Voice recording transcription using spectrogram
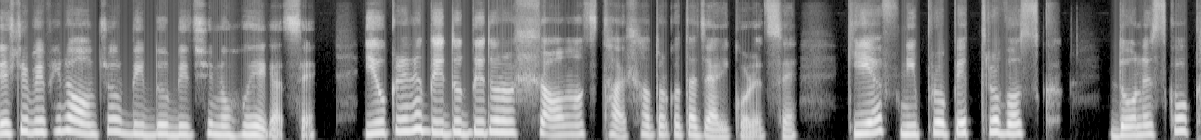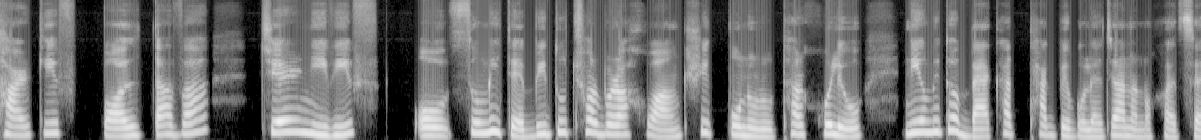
দেশটির বিভিন্ন অঞ্চল বিদ্যুৎ বিচ্ছিন্ন হয়ে গেছে। ইউক্রেনে বিদ্যুৎ বিতরণ সংস্থা সতর্কতা জারি করেছে। Kyiv Dnipropetrovsk Donetsk Kharkiv Poltava Chernihiv ও সুমিতে বিদ্যুৎ সরবরাহ আংশিক পুনরুদ্ধার হলেও নিয়মিত ব্যাঘাত থাকবে বলে জানানো হয়েছে।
